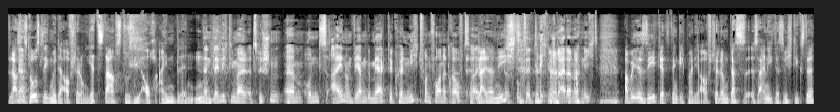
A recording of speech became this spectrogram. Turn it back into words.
lass Ja. uns loslegen mit der Aufstellung. Jetzt darfst du sie auch einblenden. Dann blende ich die mal zwischen ähm, uns ein und wir haben gemerkt, wir können nicht von vorne drauf zeigen. Leider nicht. Das funktioniert technisch leider noch nicht. Aber ihr seht jetzt, denke ich mal, die Aufstellung. Das ist eigentlich das Wichtigste.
